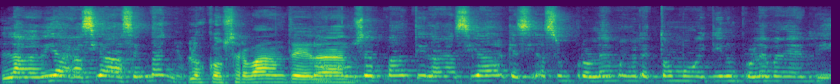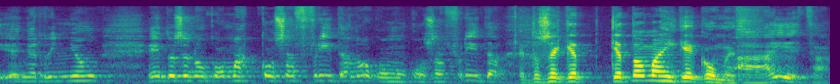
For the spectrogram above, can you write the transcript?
las bebidas gaseadas hacen daño. Los conservantes, Los dan- conservantes y la gaseada que si hace un problema en el estómago y tiene un problema en el, en el riñón, entonces no comas cosas fritas, no como cosas fritas. Entonces, ¿qué, qué tomas y qué comes? Ahí está.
